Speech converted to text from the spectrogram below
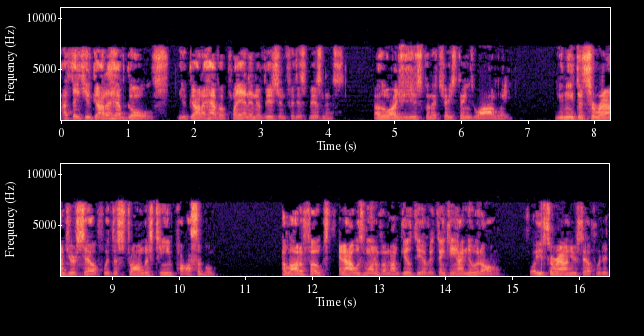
I think you got to have goals. You got to have a plan and a vision for this business. Otherwise, you're just going to chase things wildly. You need to surround yourself with the strongest team possible. A lot of folks, and I was one of them, I'm guilty of it, thinking I knew it all. So you surround yourself with a,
